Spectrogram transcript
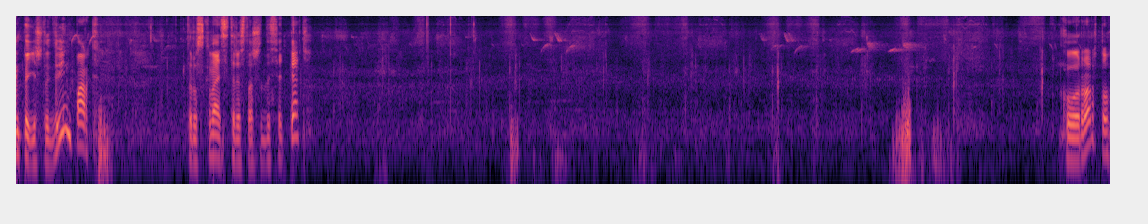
Ми підійшли Green Парк. Трускавець 365. Курорту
